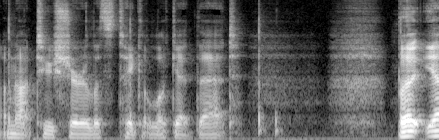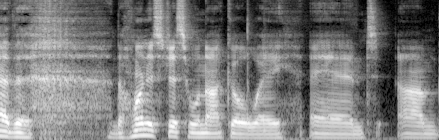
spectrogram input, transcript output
I'm not too sure. Let's take a look at that. But yeah, the the Hornets just will not go away, and um,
